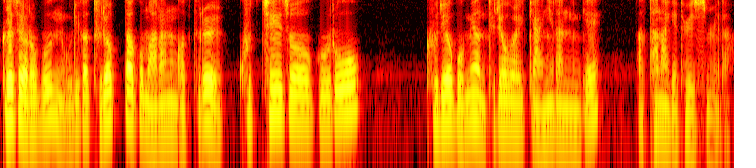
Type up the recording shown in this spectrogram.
그래서 여러분, 우리가 두렵다고 말하는 것들을 구체적으로 그려보면 두려워할 게 아니라는 게 나타나게 되어 있습니다.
